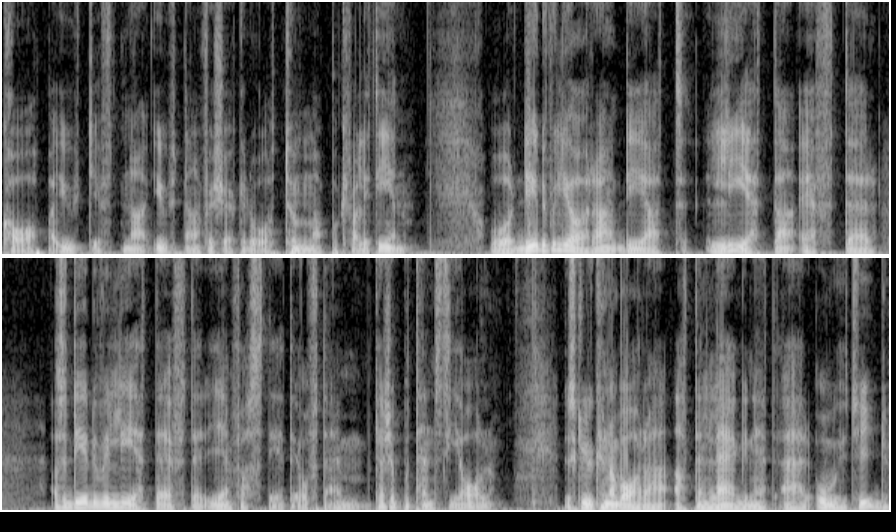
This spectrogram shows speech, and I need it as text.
kapa utgifterna utan att försöka då tumma på kvaliteten. Och Det du vill göra det är att leta efter Alltså det du vill leta efter i en fastighet är ofta en kanske potential. Det skulle kunna vara att en lägenhet är outhyrd.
